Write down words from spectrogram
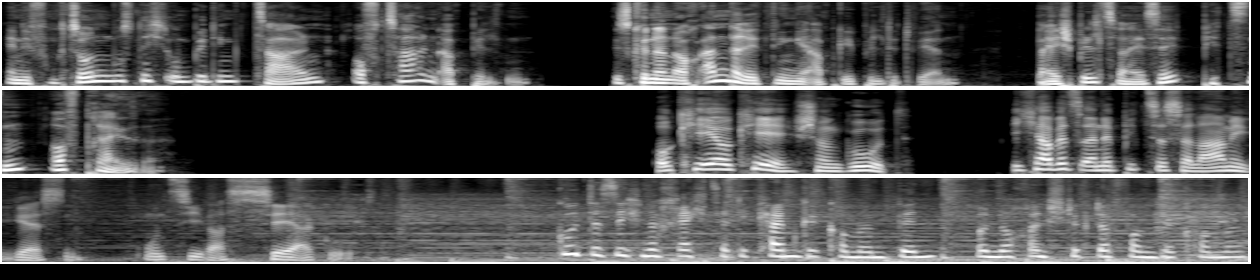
eine Funktion muss nicht unbedingt Zahlen auf Zahlen abbilden. Es können auch andere Dinge abgebildet werden, beispielsweise Pizzen auf Preise. Okay, okay, schon gut. Ich habe jetzt eine Pizza Salami gegessen und sie war sehr gut. Gut, dass ich noch rechtzeitig heimgekommen bin und noch ein Stück davon bekomme.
